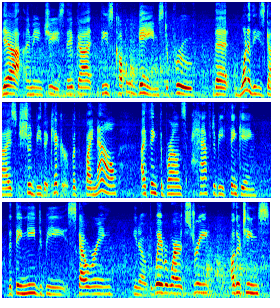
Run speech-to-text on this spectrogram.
Yeah, I mean, geez, they've got these couple of games to prove that one of these guys should be the kicker. But by now, I think the Browns have to be thinking that they need to be scouring, you know, the waiver wire, the street, other teams'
